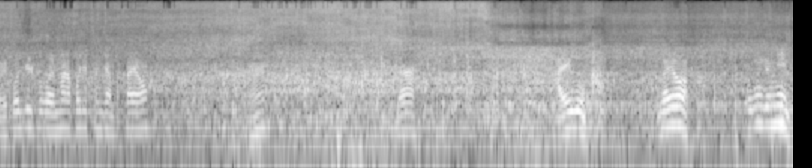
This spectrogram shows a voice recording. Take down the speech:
우리 꼬질푸가 얼마나 꼬질푼지 한번 볼까요? 응? 자. 아이고. 이거요. 소공주님.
